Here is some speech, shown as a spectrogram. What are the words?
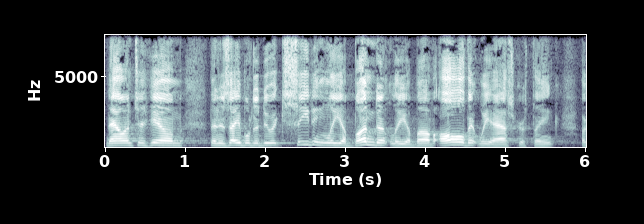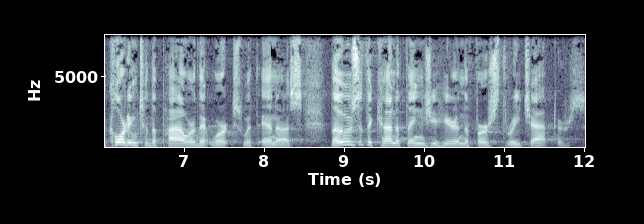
Now unto him that is able to do exceedingly abundantly above all that we ask or think, according to the power that works within us. Those are the kind of things you hear in the first three chapters.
